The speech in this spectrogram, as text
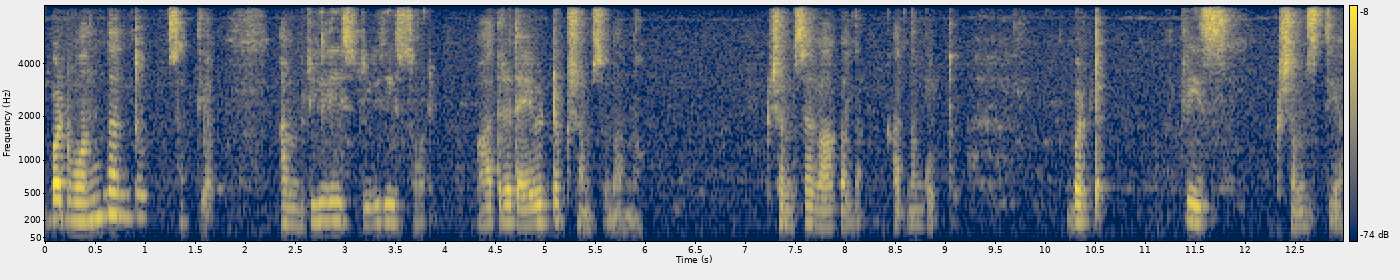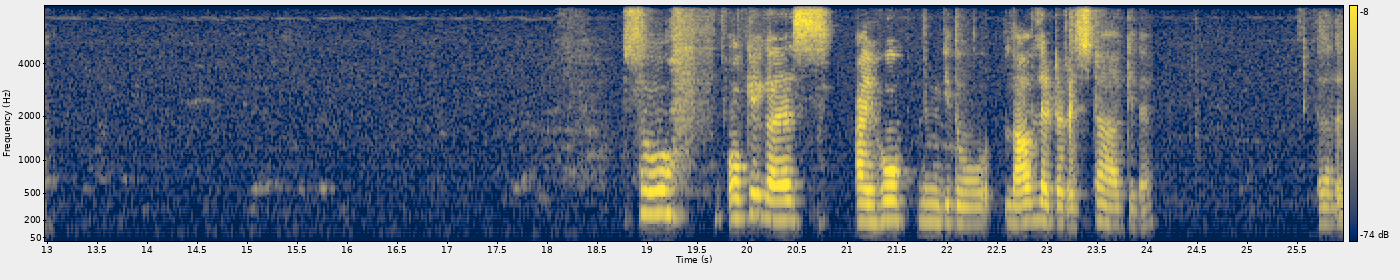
ಬಟ್ ಒಂದಂತೂ ಸತ್ಯ. I am really really sorry ಆದರೆ ದಯವಿಟ್ಟು ಕ್ಷಮಿಸು ನನ್ನ. ಕ್ಷಮಿಸೋಕ್ಕಾಗಲ್ಲ ಅದು ನಂಗೆ ಗೊತ್ತು. ಬಟ್ ಪ್ಲೀಸ್ ಕ್ಷಮಿಸ್ತೀಯ? So okay guys I hope ನಿಮಗಿದು ಲವ್ ಲೆಟರ್ ಇಷ್ಟ ಆಗಿದೆ. ಅದೊಂದು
